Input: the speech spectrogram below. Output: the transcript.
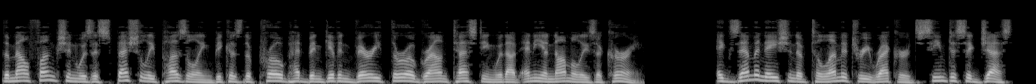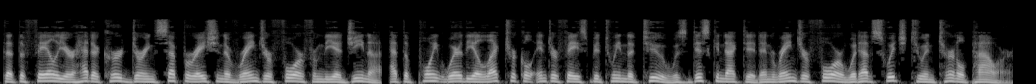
The malfunction was especially puzzling because the probe had been given very thorough ground testing without any anomalies occurring. Examination of telemetry records seemed to suggest that the failure had occurred during separation of Ranger 4 from the Agena, at the point where the electrical interface between the two was disconnected and Ranger 4 would have switched to internal power.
